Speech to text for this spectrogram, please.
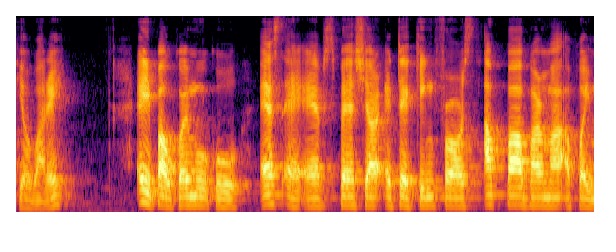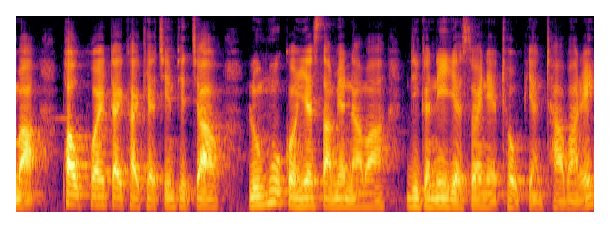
ပြောပါတယ်။ အဲ့ပောက်ကွဲမှုကို SAF Special Attacking Force Upper Burma အဖွဲ့မှဖောက်ခွဲတိုက်ခိုက်ခဲ့ခြင်းဖြစ်ကြောင်းလူမှုကွန်ရက်စာမျက်နှာမှာဒီကနေ့ရက်စွဲနဲ့ထုတ်ပြန်ထားပါတယ်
